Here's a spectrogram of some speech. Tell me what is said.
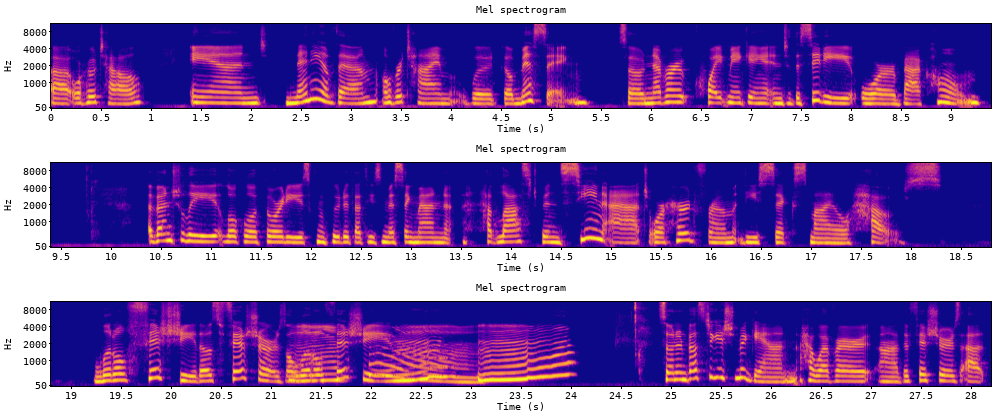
uh, or hotel, and many of them over time would go missing. So, never quite making it into the city or back home. Eventually, local authorities concluded that these missing men had last been seen at or heard from the Six Mile House. Little fishy, those fishers, a little Mhm. fishy. Mm. Mm. So, an investigation began. However, uh, the fishers at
